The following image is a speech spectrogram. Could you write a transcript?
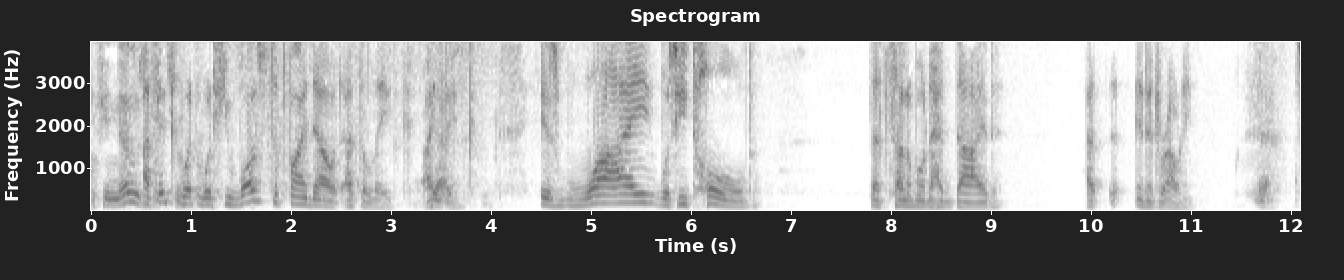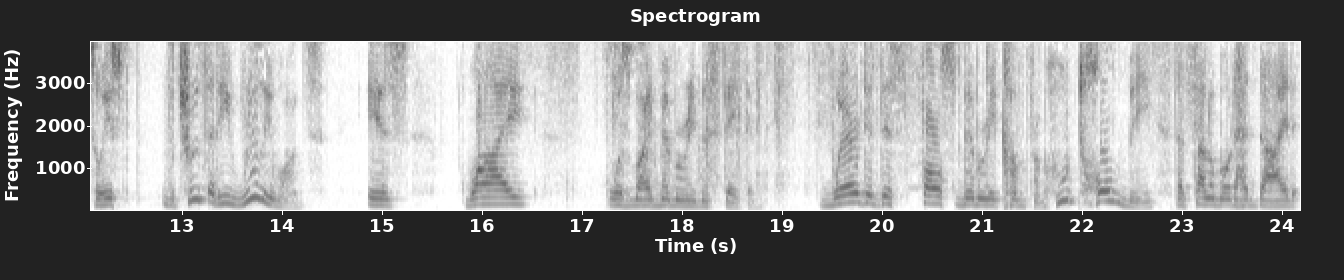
if he knows? I think truth? what what he wants to find out at the lake, I Yes. think, is why was he told that Salomon had died at, in a drowning? yeah. So he's the truth that he really wants is why was my memory mistaken? Where did this false memory come from? Who told me that Salomon had died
